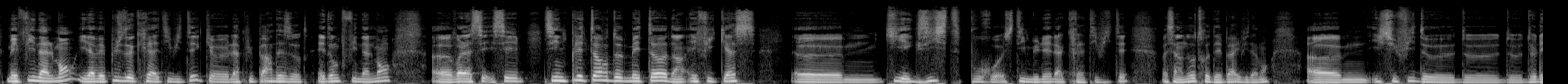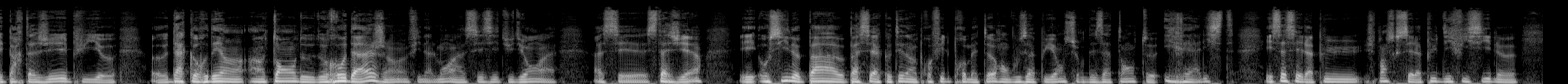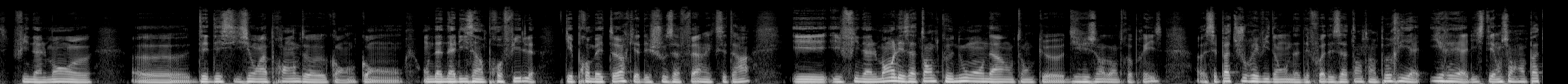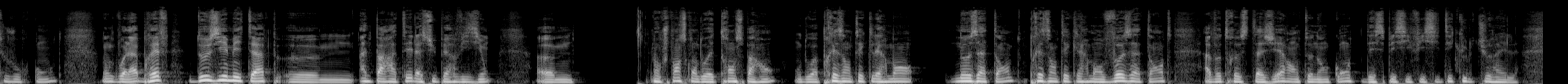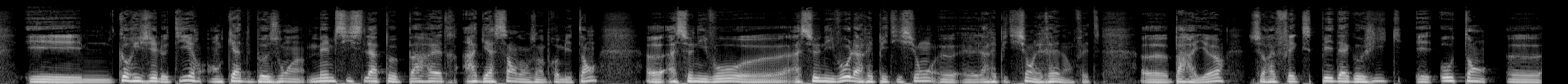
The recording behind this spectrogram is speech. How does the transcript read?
Mais, finalement, il avait plus de créativité que la plupart des autres. Et donc finalement, euh, voilà, c'est une pléthore de méthodes hein, efficaces euh, qui existent pour euh, stimuler la créativité. C'est un autre débat évidemment. Euh, il suffit de, de, de, de, les partager et puis euh, d'accorder un, un, temps de, de rodage hein, finalement à ces étudiants, à, à, ces stagiaires, et aussi ne pas passer à côté d'un profil prometteur en vous appuyant sur des attentes irréalistes. Et ça c'est la plus, je pense que c'est la plus difficile finalement euh, des décisions à prendre euh, quand, quand, on analyse un profil qui est prometteur, qui a des choses à faire, etc. Et, et finalement, les attentes que nous on a en tant que dirigeant d'entreprise, euh, c'est pas toujours évident. On a des fois des attentes un peu irréalistes et on s'en rend pas toujours compte. Donc voilà. Bref, deuxième étape euh, à ne pas rater la supervision. donc je pense qu'on doit être transparent, on doit présenter clairement nos attentes, présenter clairement vos attentes à votre stagiaire en tenant compte des spécificités culturelles et hum, corriger le tir en cas de besoin, même si cela peut paraître agaçant dans un premier temps. Euh, à ce niveau, euh, à ce niveau, la répétition, euh, la répétition est reine en fait. par ailleurs, ce réflexe pédagogique est autant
